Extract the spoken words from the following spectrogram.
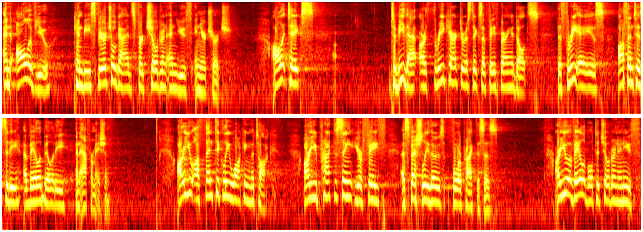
And all of you can be spiritual guides for children and youth in your church. All it takes to be that are three characteristics of faith bearing adults the three A's authenticity, availability, and affirmation. Are you authentically walking the talk? Are you practicing your faith, especially those four practices? Are you available to children and youth?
